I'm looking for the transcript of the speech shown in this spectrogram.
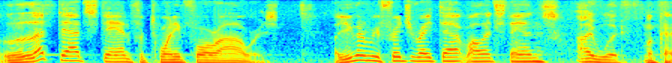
Let that stand for 24 hours. Are you going to refrigerate that while it stands? I would. Okay.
